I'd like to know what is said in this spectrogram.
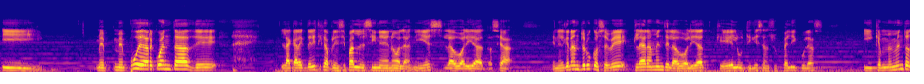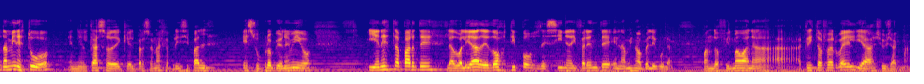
Y me, me pude dar cuenta de la característica principal del cine de Nolan y es la dualidad. O sea, en el gran truco se ve claramente la dualidad que él utiliza en sus películas y que en momento también estuvo, en el caso de que el personaje principal es su propio enemigo. Y en esta parte, la dualidad de dos tipos de cine diferente en la misma película, cuando filmaban a, Christopher Bale y a Hugh Jackman.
